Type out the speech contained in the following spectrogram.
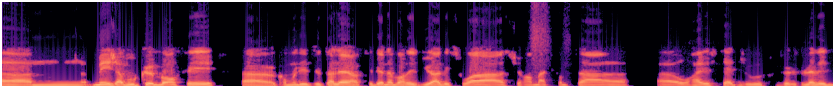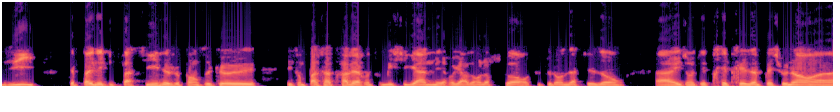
euh, mais j'avoue que bon, c'est comme on disait tout à l'heure, c'est bien d'avoir des dieux avec soi sur un match comme ça. au Ohio State, je, je, je l'avais dit, c'est pas une équipe facile. Je pense que ils sont passés à travers tout Michigan, mais regardant leur score tout au long de la saison, euh, ils ont été très très impressionnants euh,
